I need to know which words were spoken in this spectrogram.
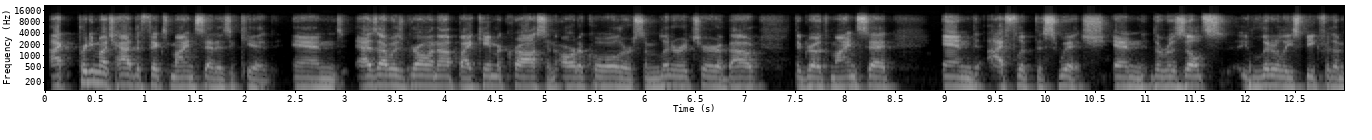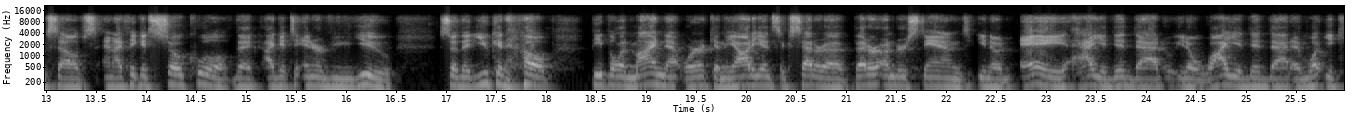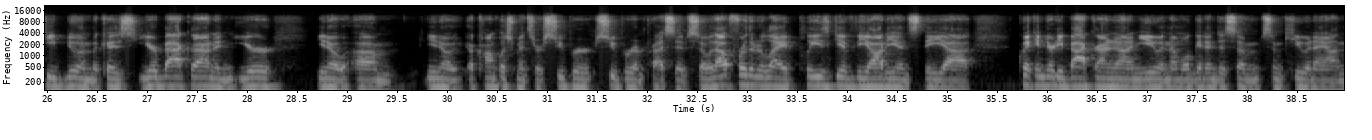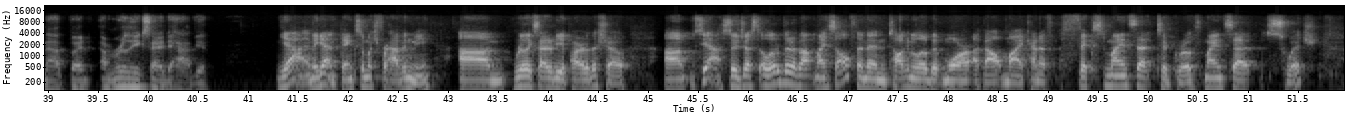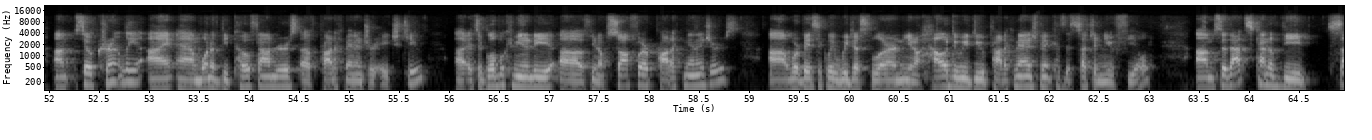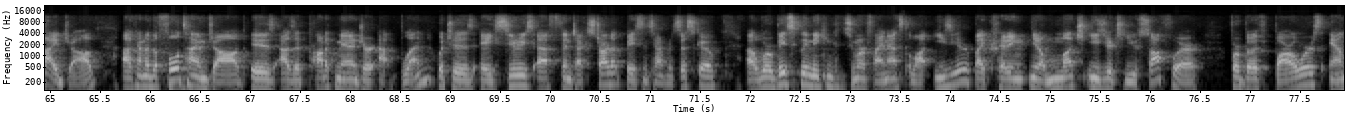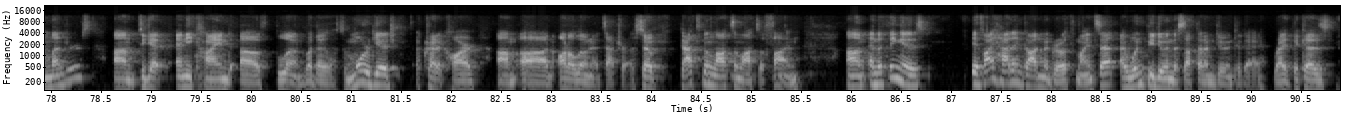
I pretty much had the fixed mindset as a kid, and as I was growing up, I came across an article or some literature about the growth mindset, and I flipped the switch, and the results literally speak for themselves. And I think it's so cool that I get to interview you, so that you can help people in my network and the audience, et cetera, better understand, you know, A, how you did that, you know, why you did that and what you keep doing because your background and your, you know, um, you know, accomplishments are super, super impressive. So without further delay, please give the audience the uh, quick and dirty background on you, and then we'll get into some some Q and A on that. But I'm really excited to have you. Yeah, and again, thanks so much for having me. Um, really excited to be a part of the show. Um, so yeah, so just a little bit about myself, and then talking a little bit more about my kind of fixed mindset to growth mindset switch. Um, so currently, I am one of the co-founders of Product Manager HQ. Uh, it's a global community of you know software product managers, uh, where basically we just learn you know how do we do product management because it's such a new field. Um, so that's kind of the side job. Uh, kind of the full time job is as a product manager at Blend, which is a Series F fintech startup based in San Francisco. Uh, we're basically making consumer finance a lot easier by creating you know much easier to use software for both borrowers and lenders um, to get any kind of loan, whether that's a mortgage, a credit card, um, uh, an auto loan, etc. So that's been lots and lots of fun. Um, and the thing is, if I hadn't gotten a growth mindset, I wouldn't be doing the stuff that I'm doing today, right? Because,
